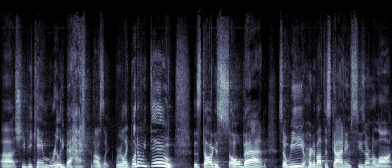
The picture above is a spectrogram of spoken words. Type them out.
uh, she became really bad. And I was like, we were like, what do we do? This dog is so bad. So we heard about this guy named Cesar Millan.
